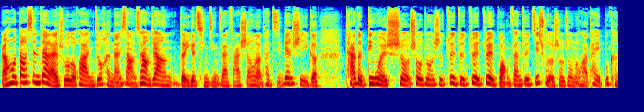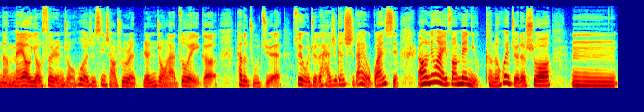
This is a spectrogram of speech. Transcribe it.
然后到现在来说的话，你就很难想象这样的一个情景在发生了。它即便是一个它的定位受受众是最最最最广泛、最基础的受众的话，它也不可能没有有色人种或者是性少数人人种来作为一个它的主角。所以我觉得还是跟时代有关系。然后另外一方面，你可能会觉得说，嗯，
